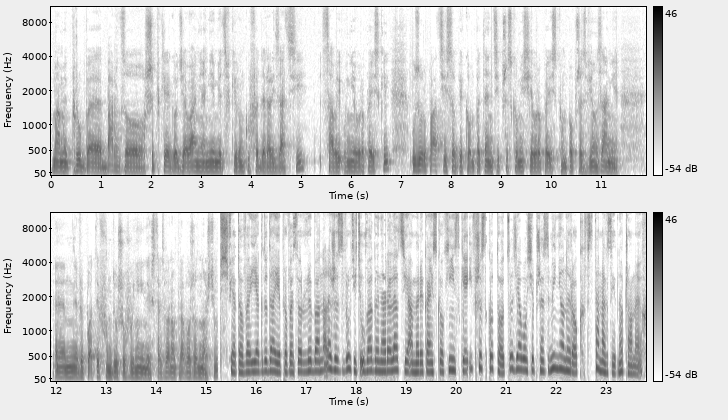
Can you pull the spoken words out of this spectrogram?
mamy próbę bardzo szybkiego działania Niemiec w kierunku federalizacji całej Unii Europejskiej, uzurpacji sobie kompetencji przez Komisję Europejską poprzez wiązanie wypłaty funduszów unijnych z tak zwaną praworządnością. W światowej, jak dodaje profesor Ryba, należy zwrócić uwagę na relacje amerykańsko-chińskie i wszystko to, co działo się przez miniony rok w Stanach Zjednoczonych.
